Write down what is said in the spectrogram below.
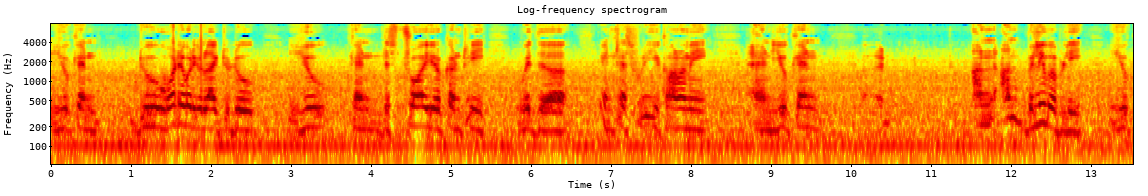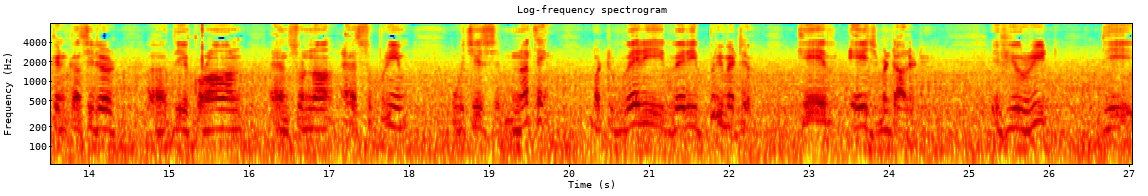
You can do whatever you like to do. You can destroy your country with the interest free economy and you can uh, un- unbelievably you can consider uh, the Quran and Sunnah as supreme which is nothing but very very primitive cave age mentality if you read the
